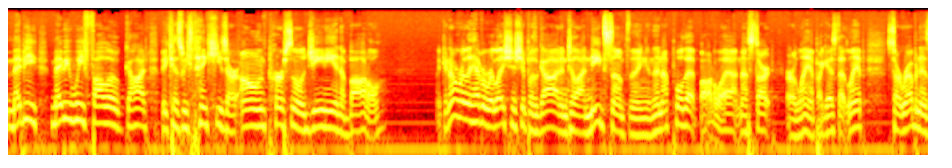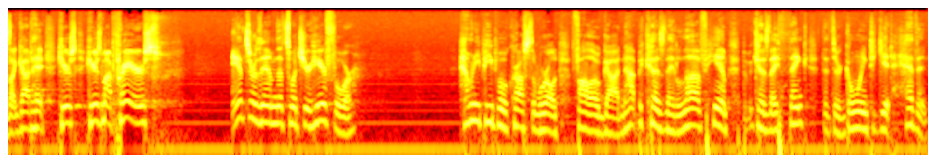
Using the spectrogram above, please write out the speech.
Maybe, maybe we follow God because we think He's our own personal genie in a bottle. Like, I don't really have a relationship with God until I need something, and then I pull that bottle out and I start, or lamp, I guess, that lamp, start rubbing it. It's like, God, hey, here's, here's my prayers. Answer them, that's what you're here for. How many people across the world follow God? Not because they love Him, but because they think that they're going to get heaven.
